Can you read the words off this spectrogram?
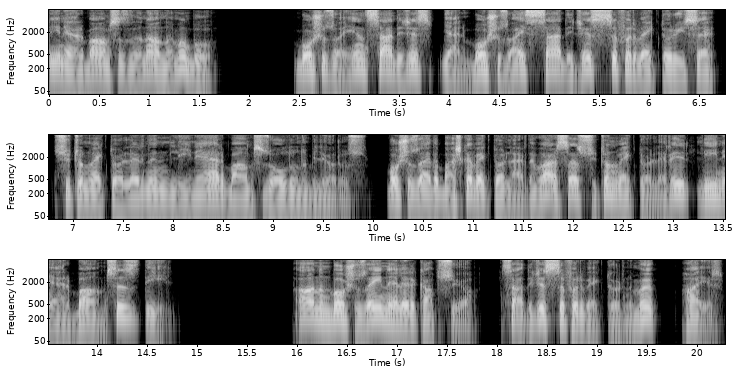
Lineer bağımsızlığın anlamı bu. Boş uzayın sadece, yani boş uzay sadece 0 vektörü ise, sütun vektörlerinin lineer bağımsız olduğunu biliyoruz. Boş uzayda başka vektörler de varsa, sütun vektörleri lineer bağımsız değil. A'nın boş uzayı neleri kapsıyor? Sadece 0 vektörünü mü? Hayır.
